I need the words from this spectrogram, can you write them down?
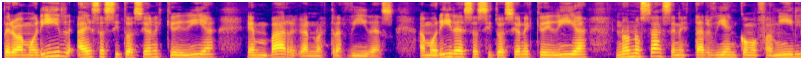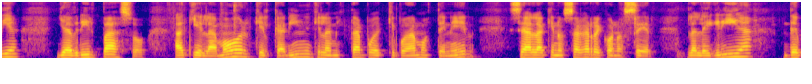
pero a morir a esas situaciones que hoy día embargan nuestras vidas, a morir a esas situaciones que hoy día no nos hacen estar bien como familia y abrir paso a que el amor, que el cariño, que la amistad que podamos tener sea la que nos haga reconocer la alegría de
